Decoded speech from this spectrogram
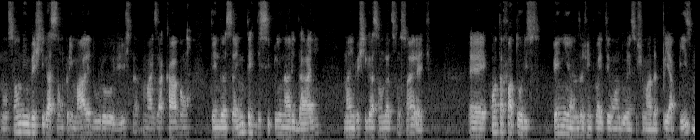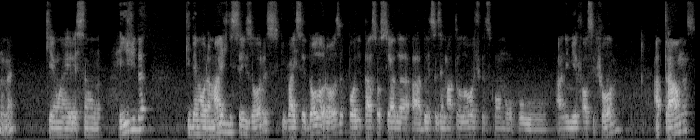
não são de investigação primária do urologista, mas acabam tendo essa interdisciplinaridade na investigação da disfunção erétil. É, quanto a fatores penianos, a gente vai ter uma doença chamada priapismo, né? que é uma ereção rígida que demora mais de seis horas, que vai ser dolorosa, pode estar associada a doenças hematológicas como o, a anemia falciforme, a traumas,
